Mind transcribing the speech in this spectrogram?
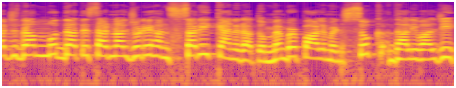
ਅੱਜ ਦਾ ਮੁੱਦਾ ਤੇ ਸਾਡੇ ਨਾਲ ਜੁੜੇ ਹਨ ਸਰੀ ਕੈਨੇਡਾ ਤੋਂ ਮੈਂਬਰ ਪਾਰਲੀਮੈਂਟ ਸੁਖ ਧਾਲੀਵਾਲ ਜੀ।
